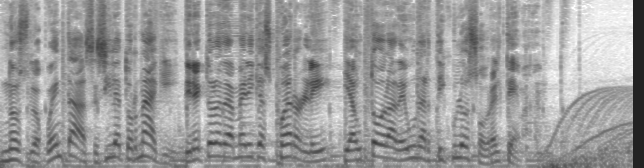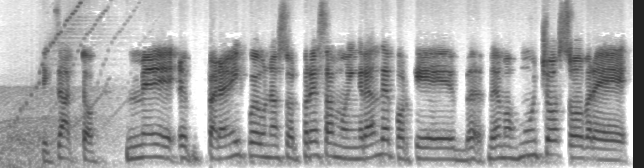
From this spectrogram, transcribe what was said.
Nos lo cuenta Cecilia Tornaghi, directora de America's Quarterly y autora de un artículo sobre el tema. Exacto. Me, eh, para mí fue una sorpresa muy grande porque vemos mucho sobre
